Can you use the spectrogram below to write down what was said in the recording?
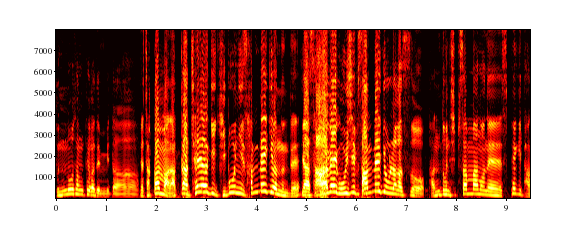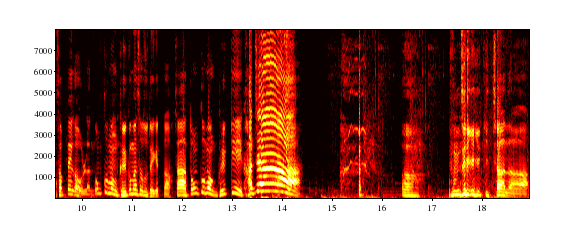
분노 상태가 됩니다. 야 잠깐만 아까 체력이 기본이 300이었는데 야 450, 300이 올라갔어. 단돈 13만 원에 스펙이 5배가 올랐네. 똥구멍 긁으면서도 되겠다. 자 똥구멍 긁기 가자. 아 움직이기 귀찮아.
